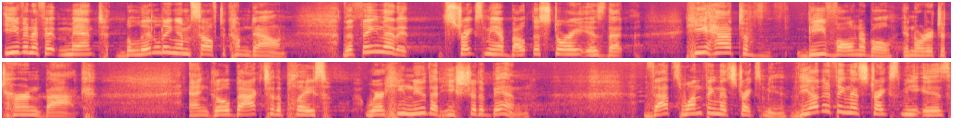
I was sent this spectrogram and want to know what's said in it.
even if it meant belittling himself to come down. The thing that it strikes me about this story is that he had to be vulnerable in order to turn back and go back to the place where he knew that he should have been. That's one thing that strikes me. The other thing that strikes me is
